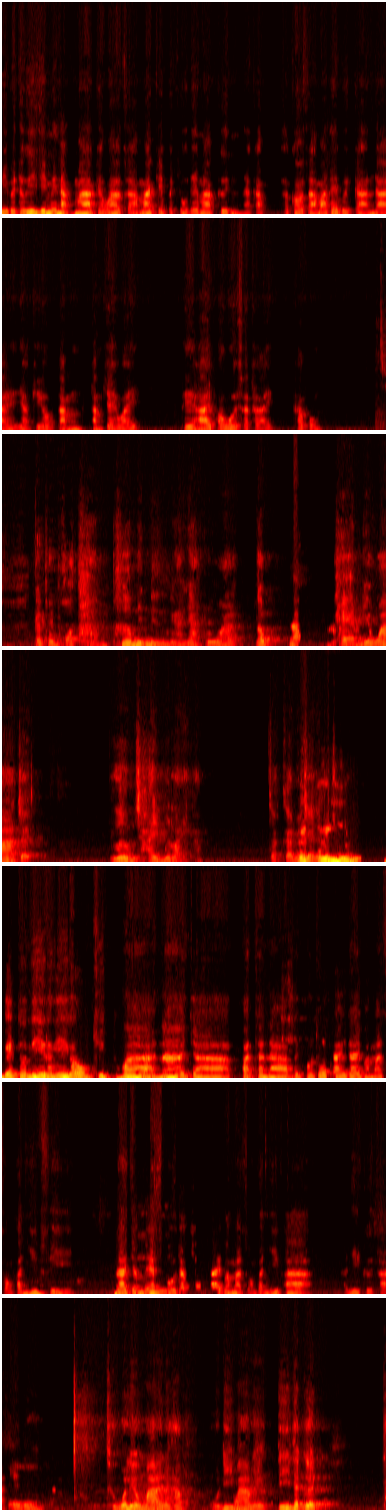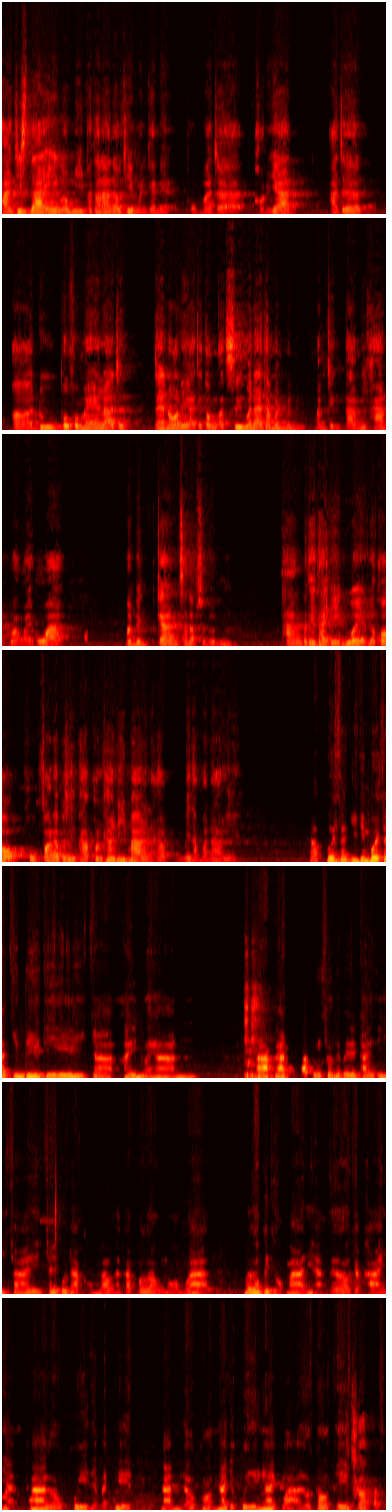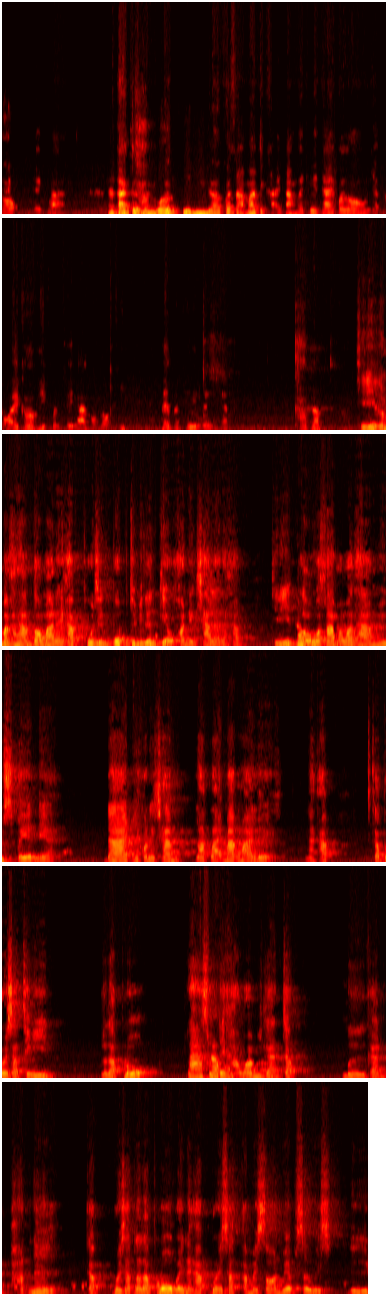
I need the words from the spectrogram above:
มีแบตเตอรี่ที่ไม่หนักมาก แต่ว่าสามารถเก็บประจุได้มากขึ้นนะครับ แล้วก็สามารถให้บริการได้อย่างที่เราตั้งตั้งใจไว้ ที่ High Power Satellite ครับผมงั้นผมขอถามเพิ่มนิดนึงนะ อยากรู้ว่า แล้วแผนเนี่ยว่าจะเริ่มใช้เมื่อไหร่ครับ จากการวิจัยในปัจจุบันแบตตัวนี้ตรงนี้เราคิดว่าน่าจะพัฒนาเป็น prototype ได้ประมาณ 2024 น่าจะ mass production ได้ประมาณ 2025 อันนี้คือทาร์เก็ตถือว่าเร็วมากนะครับโอ้ดีมากเลย นี่ถ้าเกิด ทางจิสด้าเองเรามีพัฒนาดาวเทียมเหมือนกันเนี่ย ผมอาจจะขออนุญาตอาจจะดู performance แล้วอาจจะแน่นอนเลยอาจจะต้องอัดซื้อมาได้ถ้ามันมันมันถึงตามที่คาดวางไว้ เพราะว่ามันเป็นการสนับสนุนทางประเทศไทยเองด้วย แล้วก็ผมฟังแล้วประสิทธิภาพค่อนข้างดีมากนะครับ ไม่ธรรมดาเลย ครับบริษัทจริงๆบริษัทยินดีที่จะให้หน่วยงานภาครัฐภาคเอกชนในประเทศไทยที่ใช้ใช้ product ของเรานะครับ เพราะเรามองว่า เมื่อเราผลิตออกมาเนี่ยเราจะขายเนี่ย ถ้าเราคุยในประเทศกันแล้วก็น่าจะคุยได้ง่ายกว่า แล้วถ้า test เราก็สอบง่ายกว่าแล้วถ้าเกิดมัน work จริงเราก็สามารถไปขายต่างประเทศได้เพราะเราอย่างน้อยก็มีคนใช้งานของเราทีในประเทศอะไรอย่างเงี้ยครับ ทีนี้เรามาคำถามต่อมาเลยครับ พูดถึงปุ๊บจะมีเรื่องเกี่ยว connection แล้วนะครับ ทีนี้เราก็ทราบมาว่าทาง m u s p a c e เนี่ย ได้มี connection หลากหลายมากมายเลยนะครับ กับบริษัทที่มีระดับโลก ล่าสุดได้ข่าวว่ามีการจับ มือกัน partner กับบริษัทระดับโลกเลยนะครับ บริษัท Amazon Web Service หรือ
